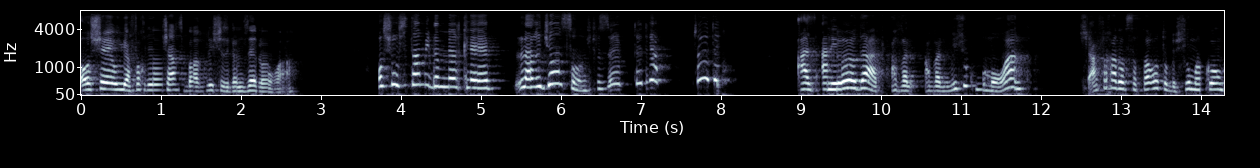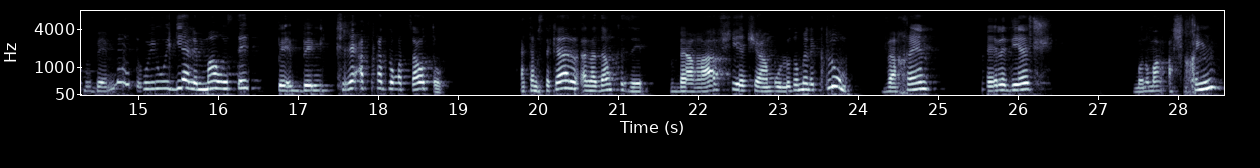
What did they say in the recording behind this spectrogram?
או שהוא יהפוך להיות צ'ארלס ברקלי, שזה גם זה לא רע, או שהוא סתם ייגמר כלארי ג'ונסון, שזה, אתה יודע, בסדר. אז אני לא יודעת, אבל, אבל מישהו כמו מורנט, שאף אחד לא ספר אותו בשום מקום, ובאמת, הוא, הוא הגיע למאריי סטייט, במקרה אף אחד לא רצה אותו. אתה מסתכל על, על אדם כזה, והרעב שיש שם הוא לא דומה לכלום, ואכן, לילד יש, בוא נאמר, אשכים,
